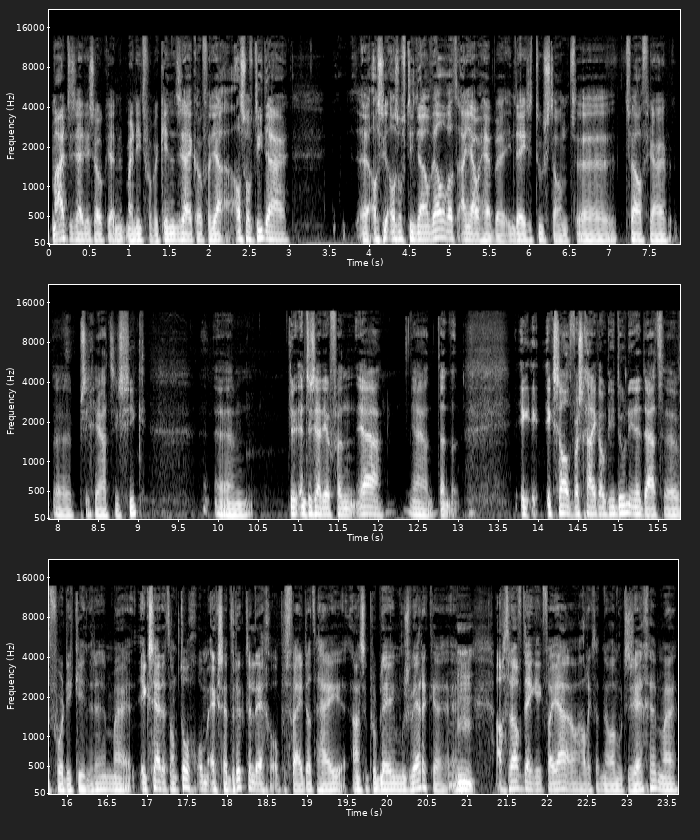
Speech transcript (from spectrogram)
maar toen zei hij dus ook, maar niet voor mijn kinderen, zei ik ook van, ja, alsof die daar, als, alsof die dan wel wat aan jou hebben in deze toestand. eh, Twaalf jaar eh, psychiatrisch ziek. Ehm, en toen zei hij ook van, ja, ja dan, dan- ik, ik- zal het waarschijnlijk ook niet doen inderdaad eh, voor die kinderen. Maar ik zei dat dan toch om extra druk te leggen op het feit dat hij aan zijn probleem moest werken. En Mm. achteraf denk ik van ja, had ik dat nou wel moeten zeggen. Maar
